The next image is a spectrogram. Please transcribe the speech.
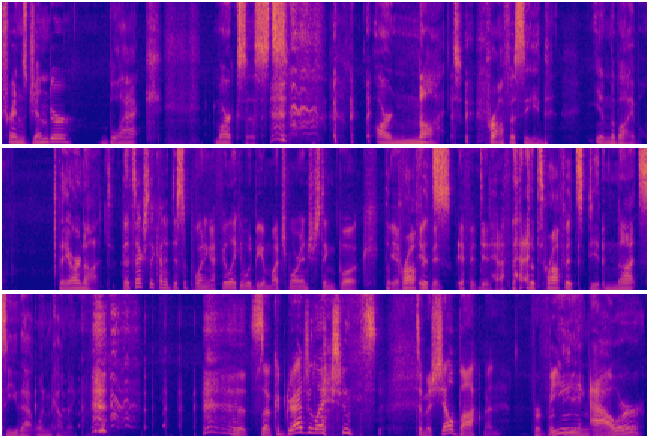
transgender black Marxists are not prophesied in the Bible. They are not. That's actually kind of disappointing. I feel like it would be a much more interesting book. The if, prophets- if it, if it did have that. The prophets did not see that one coming. so congratulations to Michelle Bachmann for, For being, our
